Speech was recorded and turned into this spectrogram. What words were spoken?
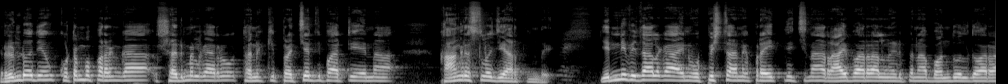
రెండోది ఏమో కుటుంబ పరంగా షర్మిల్ గారు తనకి ప్రత్యర్థి పార్టీ అయిన కాంగ్రెస్లో చేరుతుంది. ఎన్ని విధాలుగా ఆయన ఒప్పించడానికి ప్రయత్నించినా రాయబారాలు నడిపిన బంధువుల ద్వారా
